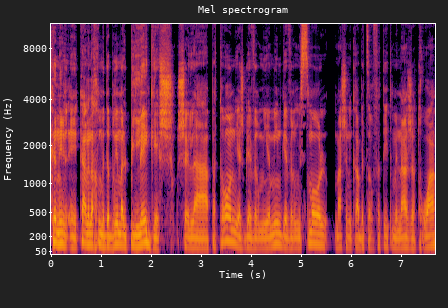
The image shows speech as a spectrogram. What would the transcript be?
כנראה, כאן אנחנו מדברים על פילגש של הפטרון, יש גבר מימין, גבר משמאל, מה שנקרא בצרפתית מנאז' הטרואה.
